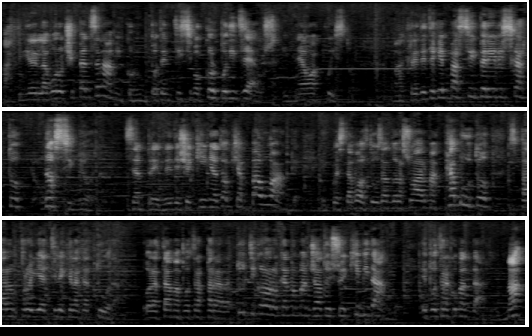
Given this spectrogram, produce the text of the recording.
A finire il lavoro ci pensa Nami con un potentissimo colpo di Zeus, il neo acquisto. Ma credete che basti per il riscatto? No signori, sempre il re dei cecchini adocchia Bawang e questa volta usando la sua arma Kabuto spara un proiettile che la cattura. Ora Tama potrà parare a tutti coloro che hanno mangiato i suoi kibidango e potrà comandarli, ma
